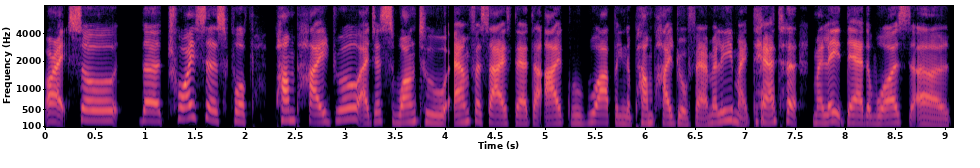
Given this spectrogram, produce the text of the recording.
All right. So the choices for pump hydro, I just want to emphasize that I grew up in the pump hydro family. My dad, my late dad was an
